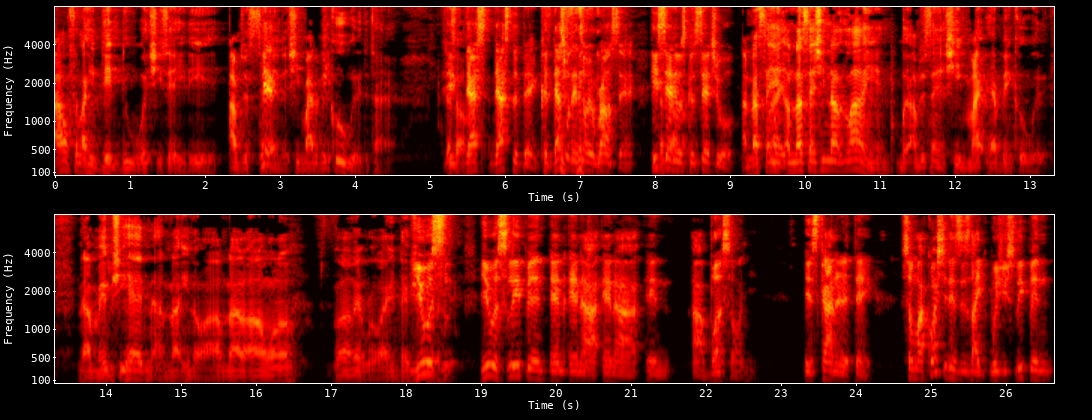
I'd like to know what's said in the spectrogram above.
I don't feel like he didn't do what she said he did. I'm just saying Yeah. that she might have been cool with it at the time. That's It- that's that's the thing because that's what Antonio Brown said. He said it was consensual. I'm not saying Like- I'm not saying she's not lying, but I'm just saying she might have been cool with it. Now maybe she hadn't. I'm not. You know, I'm not. I don't want to go down that road. I ain't Dave. you was yet. You was sleeping and in our in our in our bus on you, is kind of the thing. So my question is, is like, was you sleeping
